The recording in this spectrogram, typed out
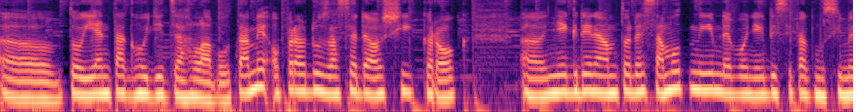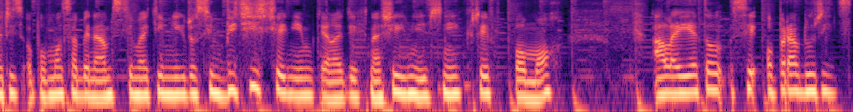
uh, to jen tak hodit za hlavu. Tam je opravdu zase další krok. Uh, někdy nám to jde samotným, nebo někdy si fakt musíme říct o pomoc, aby nám s tím, tím někdo s tím vyčištěním těch našich vnitřních křiv pomohl. Ale je to si opravdu říct,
